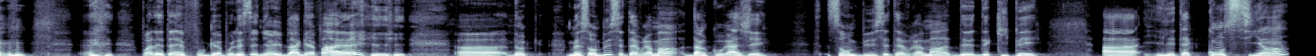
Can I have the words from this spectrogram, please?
Paul était un fougueux pour le Seigneur, il blaguait pas. Hein? euh, donc, mais son but, c'était vraiment d'encourager son but, c'était vraiment d'équiper. Euh, il était conscient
